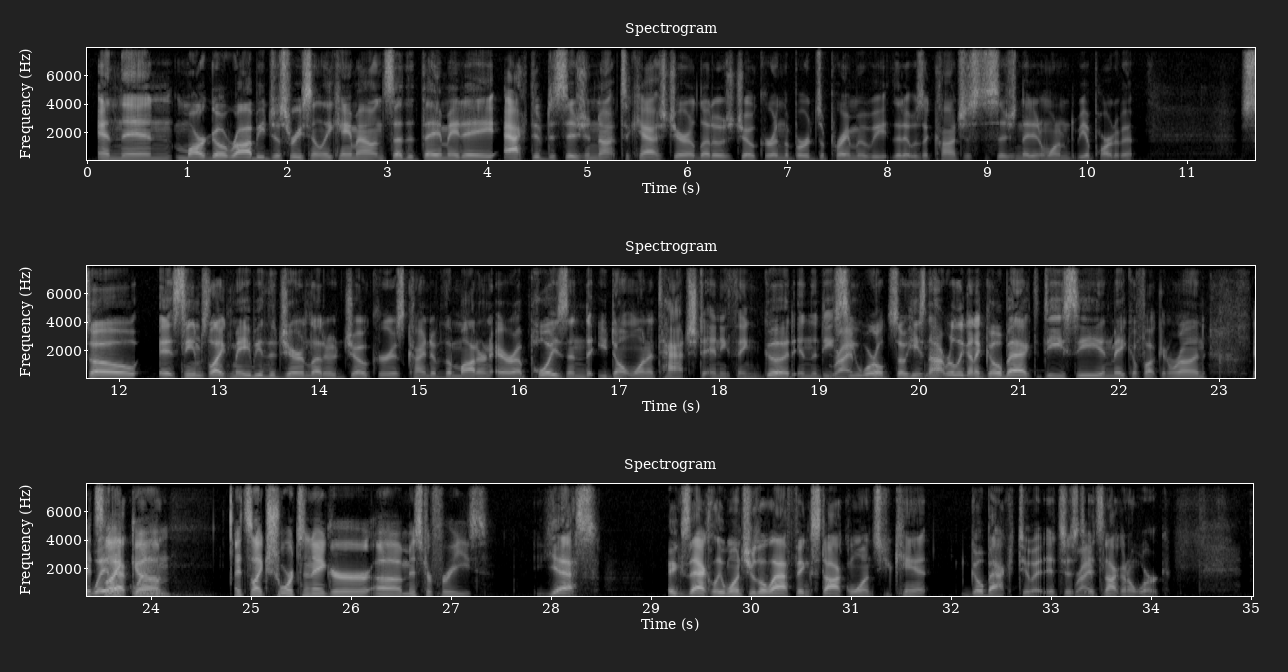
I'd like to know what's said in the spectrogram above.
And then Margot Robbie just recently came out and said that they made a active decision not to cast Jared Leto's Joker in the Birds of Prey movie. That it was a conscious decision; they didn't want him to be a part of it. So it seems like maybe the Jared Leto Joker is kind of the modern era poison that you don't want attached to anything good in the DC Right. world. So he's not really going to go back to DC and make a fucking run. It's Way like when, um, it's like Schwarzenegger, uh, Mr. Freeze. yes, exactly. Once you're the laughing stock, once you can't go back to it. It's just Right. it's not going to work.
